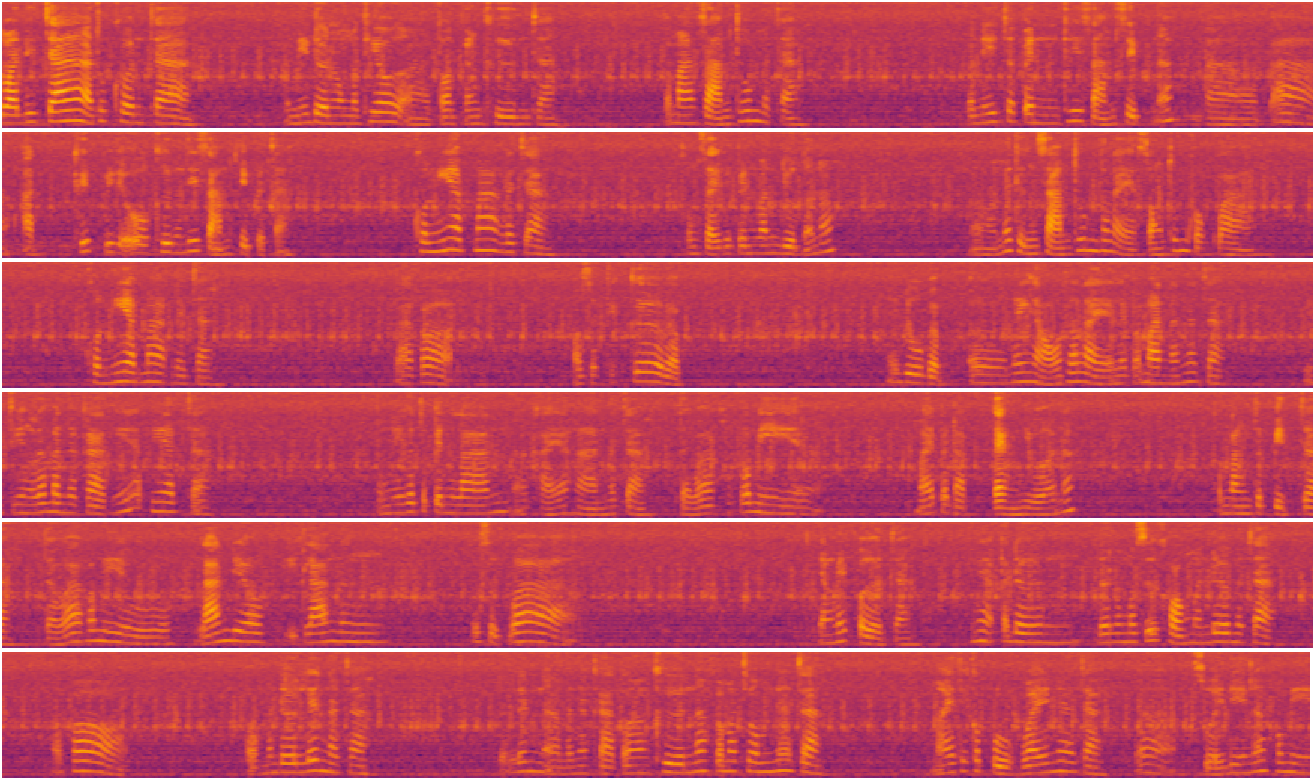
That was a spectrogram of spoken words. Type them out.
สวัสดีจ้าทุกคนจ้าวันนี้เดินลงมาเที่ยวอตอนกลางคืนจ้าประมาณสามทุ่มนะจ้าวันนี้จะเป็นที่สามสิบนะป้าอัดคลิปวิดีโอคืนวันที่สามสิบอะจ้าคนเงียบมากเลยจ้าสงสัยจะเป็นวันหยุดแล้วเนาะไม่ถึงสามทุ่มเท่าไหร่สองทุ่มกว่าคนเงียบมากเลยจ้า ป้าก็เอาสติกเกอร์แบบ ให้ดูแบบ เออไม่เหงาเท่าไหร่อะไรประมาณนั้นนะจ๊ะจริงๆ แล้วบรรยากาศเงียบเงียบจ้ะตรงนี้ก็จะเป็นร้านขายอาหารนะจ๊ะแต่ว่าเขาก็มีไม้ประดับแต่งอยู่นะกำลังจะปิดจ้ะแต่ว่าก็มีอยู่ร้านเดียวอีกร้านหนึ่งรู้สึกว่า ยังไม่เปิดจ้ะ เนี่ยก็เดินเดินลงมาซื้อของเหมือนเดิมนะจ้ะ แล้วก็ออกมาเดินเล่นนะจ้ะ เดินเล่นบรรยากาศตอนกลางคืนนะก็มาชมเนี่ยจ้ะ ไม้ที่เขาปลูกไว้เนี่ยจ้ะก็สวยดีนะเขามี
